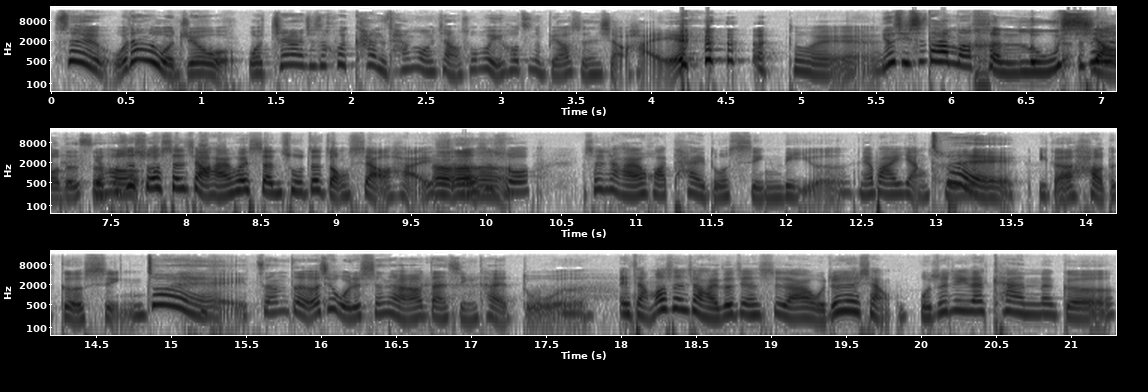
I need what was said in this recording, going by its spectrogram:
所以我，但是我觉得我我现在就是会看着他们，我想说，我以后真的不要生小孩耶，对，尤其是他们很鲁小的时候，也不是说生小孩会生出这种小孩，嗯嗯嗯而是说生小孩要花太多心力了，你要把他养出对一个好的个性。对，真的，而且我觉得生小孩要担心太多了。哎，讲到生小孩这件事啊，我就在想，我最近在看那个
